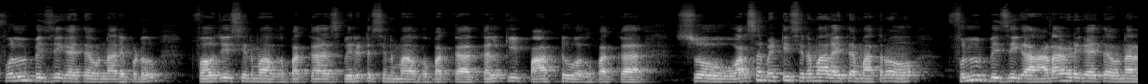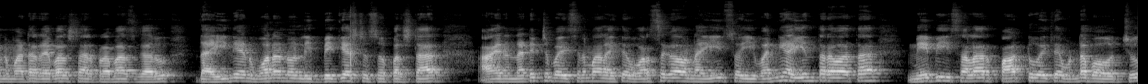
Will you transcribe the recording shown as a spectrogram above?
ఫుల్ బిజీగా అయితే ఉన్నారు ఇప్పుడు. ఫౌజీ సినిమా ఒక పక్క స్పిరిట్ సినిమా ఒక పక్క కల్కి పార్ట్ టూ ఒక పక్క. సో వరుస పెట్టి సినిమాలు అయితే మాత్రం ఫుల్ బిజీగా హడావిడిగా అయితే ఉన్నారనమాట రెబల్ స్టార్ ప్రభాస్ గారు. The Indian one and only biggest super star. ఆయన నటించబోయే సినిమాలు అయితే వరుసగా ఉన్నాయి. సో ఇవన్నీ అయిన తర్వాత మేబీ సలార్ పార్ట్ టూ అయితే ఉండబోవచ్చు.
